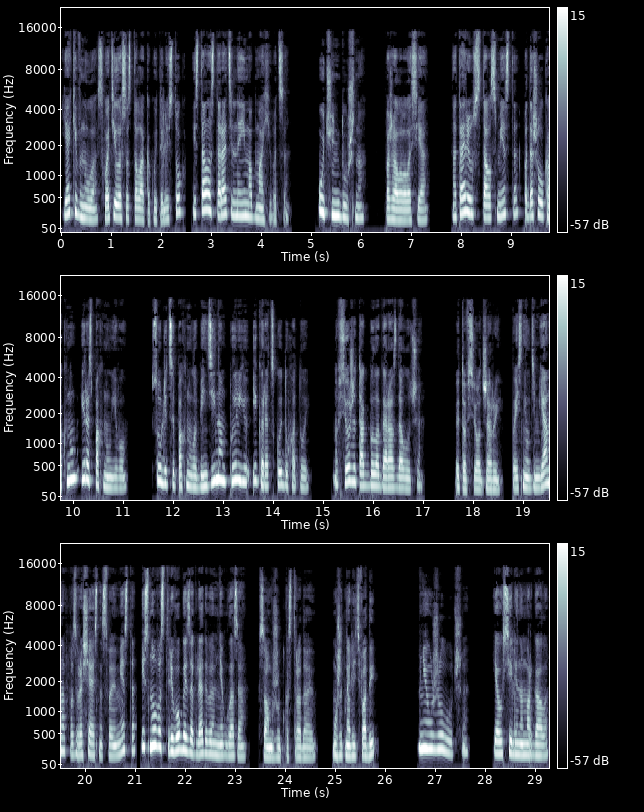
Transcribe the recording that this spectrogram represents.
Я кивнула, схватила со стола какой-то листок и стала старательно им обмахиваться. «Очень душно», – пожаловалась я. Нотариус встал с места, подошел к окну и распахнул его. С улицы пахнуло бензином, пылью и городской духотой. Но все же так было гораздо лучше. «Это все от жары», — пояснил Демьянов, возвращаясь на свое место и снова с тревогой заглядывая мне в глаза. «Сам жутко страдаю. Может, налить воды?» «Мне уже лучше». Я усиленно моргала.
